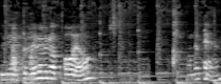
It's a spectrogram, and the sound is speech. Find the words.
we're gonna put a little bit of oil on the pan.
